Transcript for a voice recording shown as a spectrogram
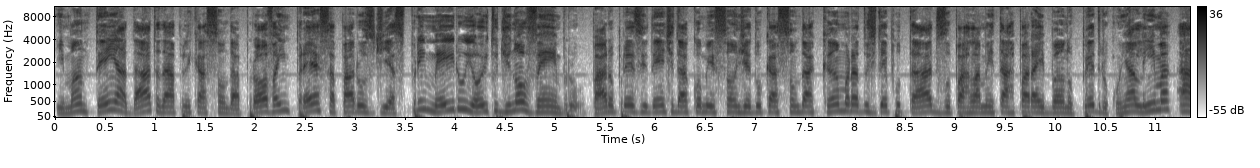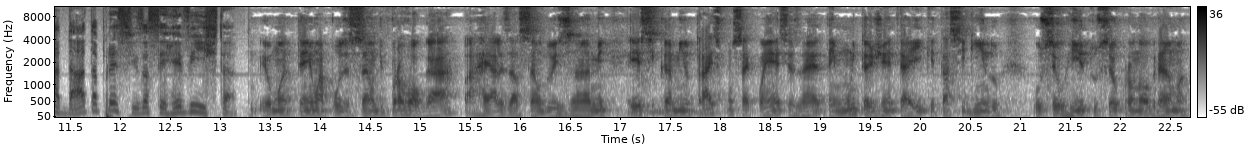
e mantém a data da aplicação da prova impressa para os dias 1 e 8 de novembro. Para o presidente da Comissão de Educação da Câmara dos Deputados, o parlamentar paraibano Pedro Cunha Lima, a data precisa ser revista. Eu mantenho a posição de prorrogar a realização do exame. Esse caminho traz consequências, né? Tem muita gente aí que está seguindo o seu rito, o seu cronograma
